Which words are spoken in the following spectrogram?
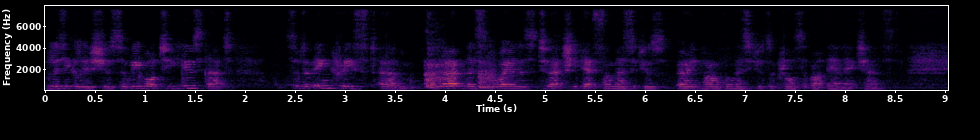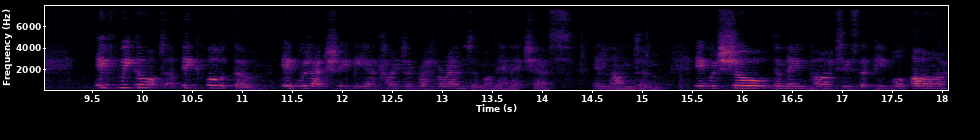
political issues. So we want to use that sort of increased um, alertness and awareness to actually get some messages, very powerful messages across about the NHS. If we got a big vote though, it would actually be a kind of referendum on the NHS in London. It would show the main parties that people are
